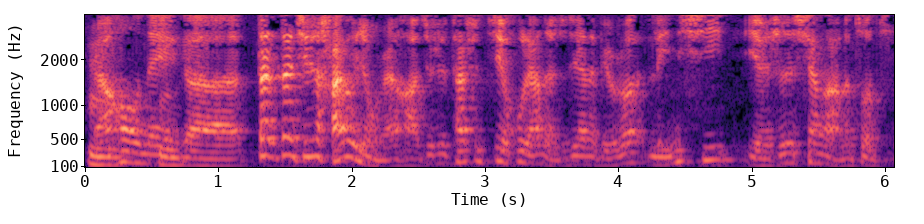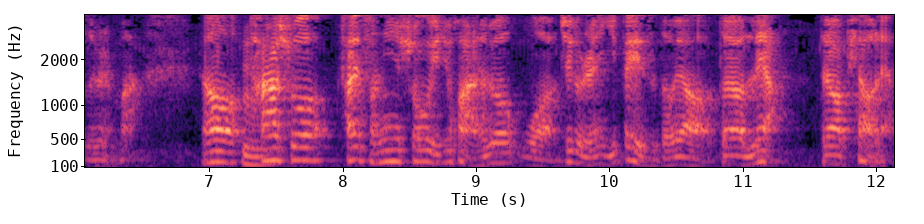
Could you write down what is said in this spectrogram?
然后那个，但但其实还有一种人哈，就是他是介乎两者之间的，比如说林夕也是香港的作词人嘛。然后他说，他曾经说过一句话，他说我这个人一辈子都要都要亮，都要漂亮，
